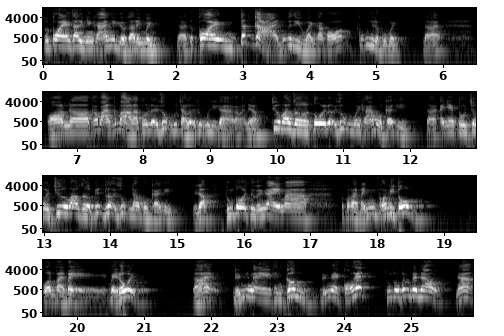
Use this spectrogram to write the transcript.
Tôi coi gia đình anh khá như kiểu gia đình mình đấy tôi coi tất cả những cái gì của anh khá có cũng như là của mình. Đấy. Còn uh, các bạn cứ bảo là tôi lợi dụng tôi chẳng lợi dụng cái gì cả các bạn hiểu không? Chưa bao giờ tôi lợi dụng anh khá một cái gì. Đấy anh em tôi chơi chưa bao giờ biết lợi dụng nhau một cái gì. Được chưa? Chúng tôi từ cái ngày mà có phải bánh có mì tôm còn phải bể bể đôi. Đấy đến cái ngày thành công đến ngày có hết chúng tôi vẫn bên nhau nhá.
